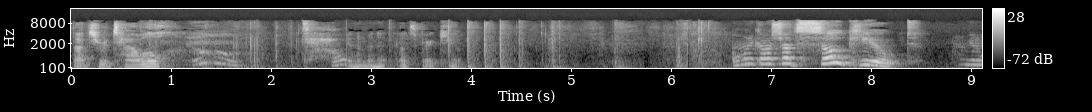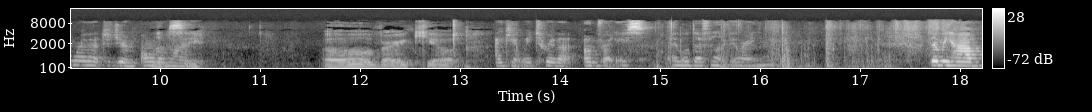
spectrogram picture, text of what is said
That's your towel. Towel. In a minute. That's very cute. Oh my gosh, that's so cute. I'm gonna wear that to gym all Let's the time. see. Oh, very cute. I can't wait to wear that on Fridays. I will definitely be wearing that. Then we have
